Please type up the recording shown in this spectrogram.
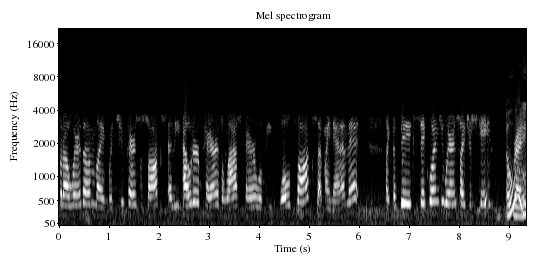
but I'll wear them like with two pairs of socks, and the outer pair, the last pair, will be wool socks that my nana knit, like the big thick ones you wear inside your skates. Oh, Right.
